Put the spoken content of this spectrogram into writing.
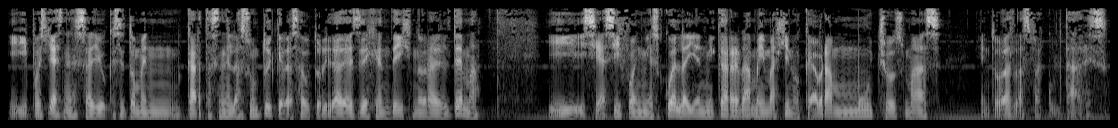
y pues ya es necesario que se tomen cartas en el asunto y que las autoridades dejen de ignorar el tema. Y si así fue en mi escuela y en mi carrera, me imagino que habrá muchos más en todas las facultades.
